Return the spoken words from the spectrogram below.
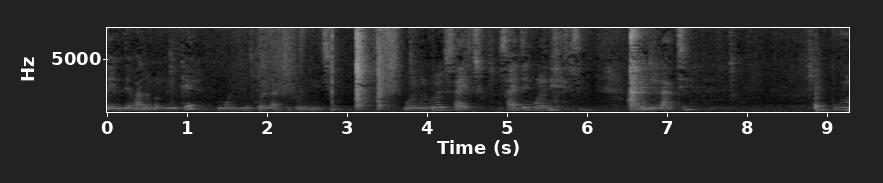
তেল দিয়ে ভালো করে মেখে গোল গোল করে লাচি করে নিয়েছি। গোল গোল করে সাইজ, সাইজে করে নিয়েছি। আর এই যে লাচি পুরো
